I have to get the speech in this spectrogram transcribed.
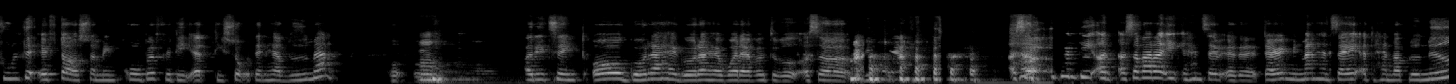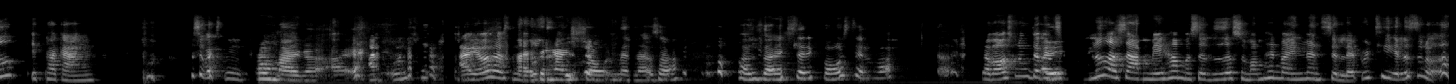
fulgte efter os som en gruppe, fordi at de så den her hvide mand. Uh-uh. Mm. Og de tænkte, åh, oh, goda her, goda her, whatever, du ved. Og så, ja. og så, de, og, og så var der en, han sagde, uh, Derek, min mand, han sagde, at han var blevet nede et par gange. så var sådan, oh my god, ej. Ej, undskyld. Ej, jeg var sådan, ej, det er ikke engang sjovt, men altså, hold da, jeg kan slet ikke forestille mig. Der var også nogen, der ville tage billeder sammen med ham og så videre, som om han var en eller anden celebrity eller sådan noget.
